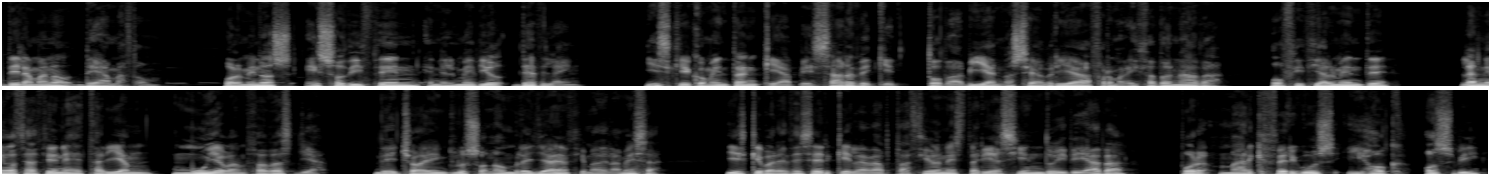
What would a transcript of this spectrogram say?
de la mano de Amazon. O al menos eso dicen en el medio Deadline. Y es que comentan que a pesar de que todavía no se habría formalizado nada oficialmente, las negociaciones estarían muy avanzadas ya. De hecho, hay incluso nombres ya encima de la mesa. Y es que parece ser que la adaptación estaría siendo ideada por Mark Fergus y Hawk Osby,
